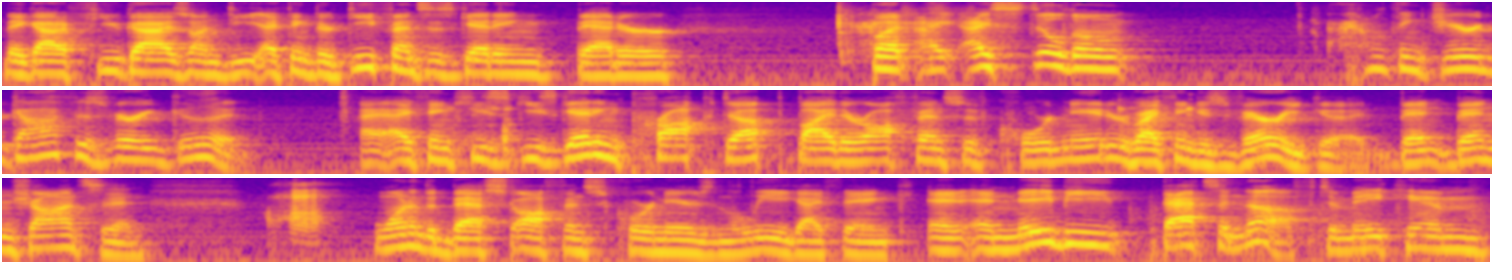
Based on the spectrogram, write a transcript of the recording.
They got a few guys on D. I think their defense is getting better, but I, I still don't. I don't think Jared Goff is very good. I, I think he's he's getting propped up by their offensive coordinator, who I think is very good, Ben Ben Johnson, uh-huh. one of the best offensive coordinators in the league, I think, and and maybe that's enough to make him,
